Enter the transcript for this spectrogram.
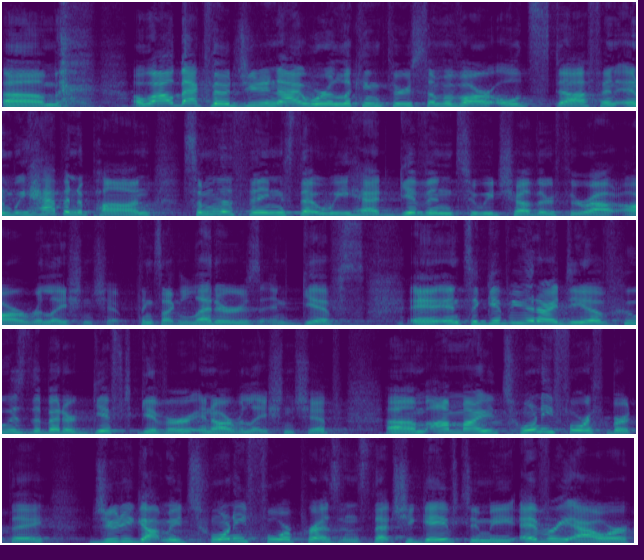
Um, a while back, though, Judy and I were looking through some of our old stuff, and, and we happened upon some of the things that we had given to each other throughout our relationship. Things like letters and gifts. And, and to give you an idea of who is the better gift giver in our relationship, um, on my 24th birthday, Judy got me 24 presents that she gave to me every hour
